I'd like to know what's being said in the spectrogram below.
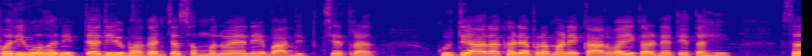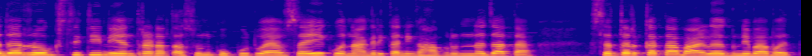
परिवहन इत्यादी विभागांच्या समन्वयाने बाधित क्षेत्रात कृती आराखड्याप्रमाणे कारवाई करण्यात येत आहे. सदर रोग स्थिती नियंत्रणात असून कुक्कुट व्यावसायिक व नागरिकांनी घाबरून न जाता सतर्कता बाळगणेबाबत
